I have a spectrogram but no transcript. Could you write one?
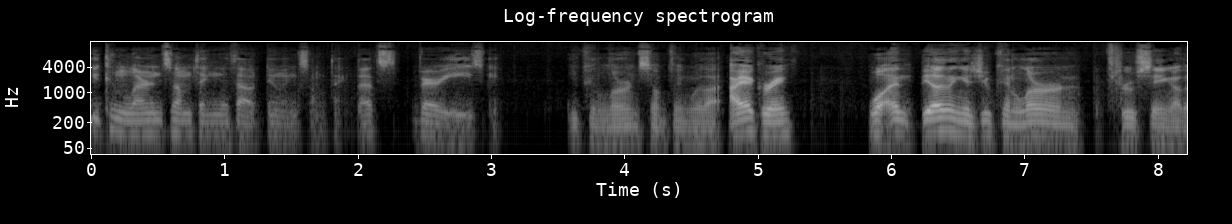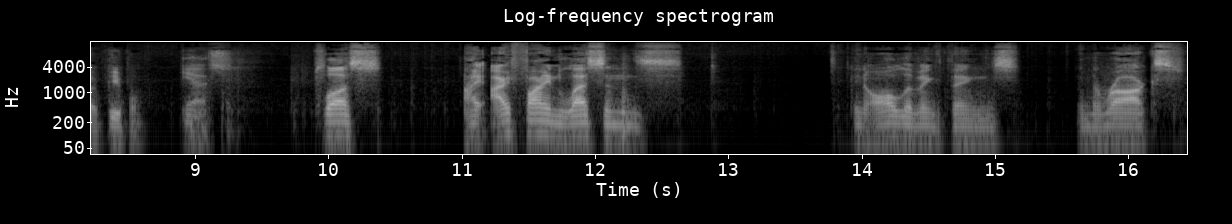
You can learn something without doing something. That's very easy. You can learn something without. I agree. Well, and the other thing is you can learn through seeing other people. Yes. Plus, I, I find lessons in all living things, in the rocks,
